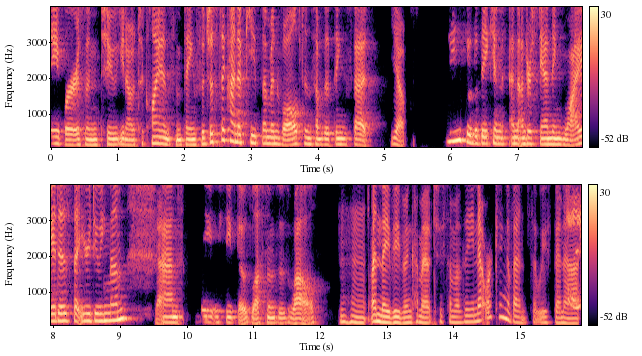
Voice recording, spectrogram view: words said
neighbors and to you know to clients and things so just to kind of keep them involved in some of the things that yeah so that they can and understanding why it is that you're doing them yes. um so they receive those lessons as well mm-hmm. and they've even come out to some of the networking events that we've been at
